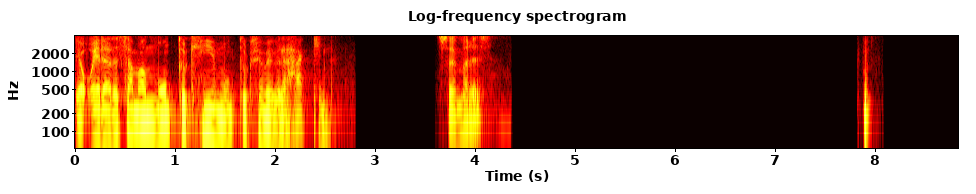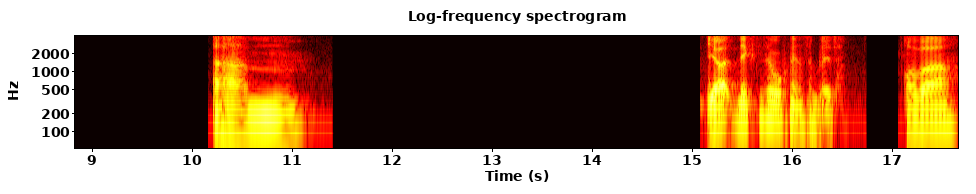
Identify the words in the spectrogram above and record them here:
ja, Alter, das haben wir am Montag hin. Montag sollen wir wieder hackeln. Sollen wir das? ähm. Ja, nächsten zwei Wochen sind blöd. Aber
